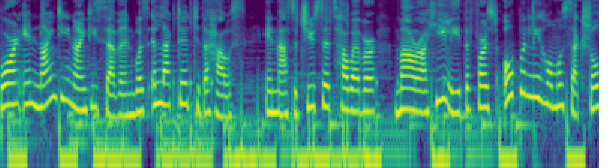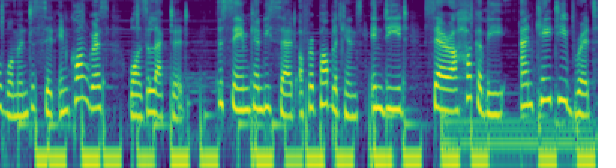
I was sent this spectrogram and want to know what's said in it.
born in 1997, was elected to the House. In Massachusetts, however, Maura Healey, the first openly homosexual woman to sit in Congress, was elected. The same can be said of Republicans. Indeed, Sarah Huckabee and Katie Britt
